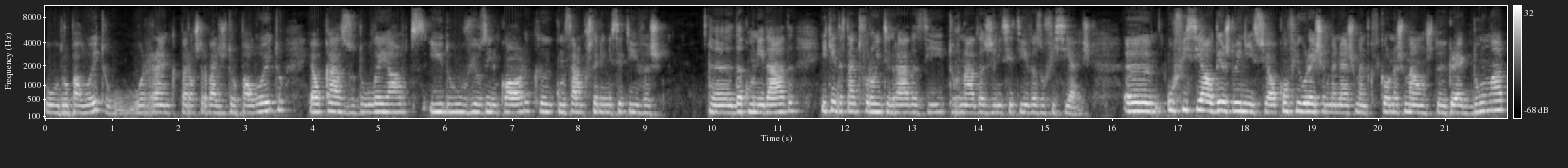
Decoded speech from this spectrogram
o Drupal 8, o arranque para os trabalhos de Drupal 8. É o caso do Layout e do Views in Core, que começaram por ser iniciativas eh, da comunidade e que entretanto foram integradas e tornadas iniciativas oficiais. Uh, oficial desde o início é o Configuration Management que ficou nas mãos de Greg Dunlap,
